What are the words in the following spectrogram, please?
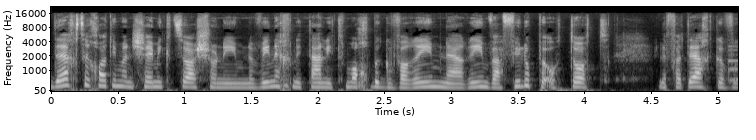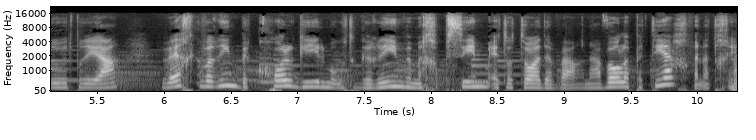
דרך שיחות עם אנשי מקצוע שונים נבין איך ניתן לתמוך בגברים, נערים ואפילו פעוטות לפתח גבריות בריאה, ואיך גברים בכל גיל מאותגרים ומחפשים את אותו הדבר. נעבור לפתיח ונתחיל.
